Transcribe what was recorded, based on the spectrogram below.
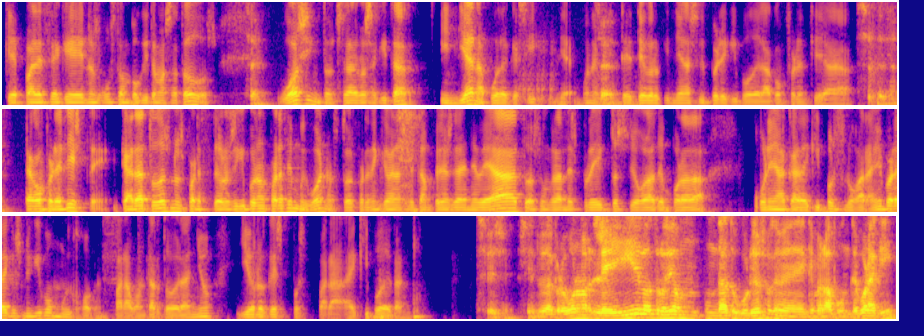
que parece que nos gusta un poquito más a todos. Washington se las vas a quitar. Indiana puede que sí. Bueno, yo creo que Indiana es el peor equipo de la conferencia. la conferencia este. Que ahora todos nos parece, todos los equipos nos parecen muy buenos. Todos parecen que van a ser campeones de la NBA, todos son grandes proyectos y luego la temporada pone a cada equipo en su lugar. A mí me parece que es un equipo muy joven para aguantar todo el año y yo creo que es pues para equipo de tanque. Sí, sí, sin duda. Pero bueno, leí el otro día un, dato curioso que me, que me, lo apunté por aquí,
